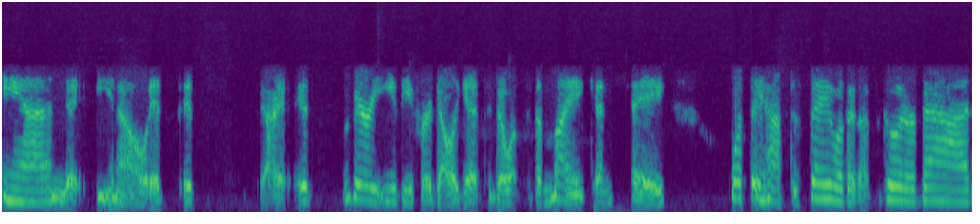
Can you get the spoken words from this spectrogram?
and you know, it's it's it's very easy for a delegate to go up to the mic and say what they have to say, whether that's good or bad,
